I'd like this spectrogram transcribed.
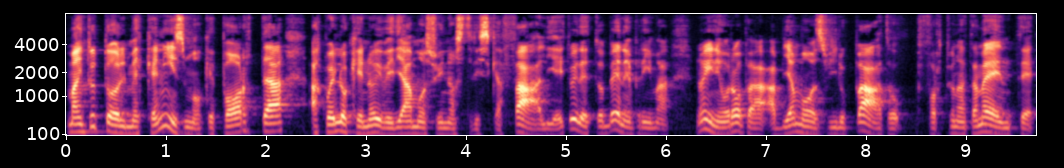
ma in tutto il meccanismo che porta a quello che noi vediamo sui nostri scaffali. E tu hai detto bene prima, noi in Europa abbiamo sviluppato fortunatamente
